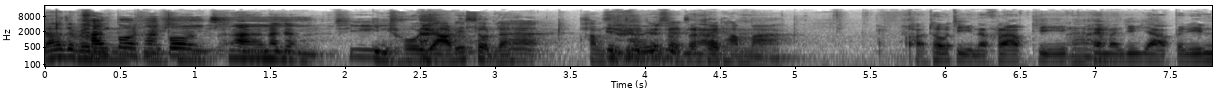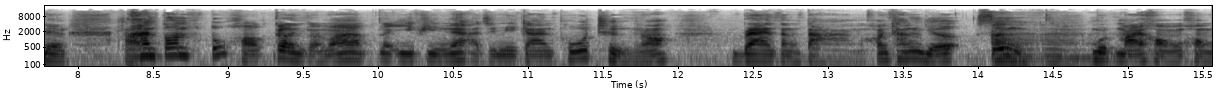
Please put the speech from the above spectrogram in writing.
น่าจะเป็นขั้นต้นขั้นต้น EP อ่าน่าจะที่อินโทรยาวที่สุดแล้วฮะทำสิ่ง intro ที่ที่สุสุดดนะครับที่เคยทำมาขอโทษทีนะครับ ที่อ่าให้มันยืดยาวไปนิดนึงครับขั้นต้นตู้ขอเกริ่นก่อนว่าใน EP เนี้ยอาจจะมีการพูดถึงเนาะแบรนด์ต่างๆ ค่อนข้างเยอะ ซึ่งอ่าอ่าหมุดหมายของของ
